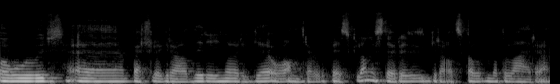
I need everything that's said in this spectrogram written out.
og hvor eh, bachelorgrader i Norge og andre europeiske land i større grad skal måtte være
